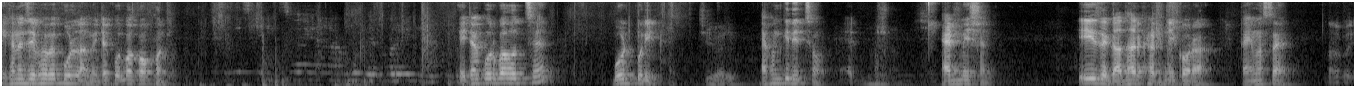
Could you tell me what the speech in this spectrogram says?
এখানে যেভাবে করলাম এটা করবা কখন। এটা করবা হচ্ছে বোর্ড পরীক্ষা এখন কি দিচ্ছ? অ্যাডমিশন এই যে গাধার খাটনি করা টাইম আছে না ভাই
